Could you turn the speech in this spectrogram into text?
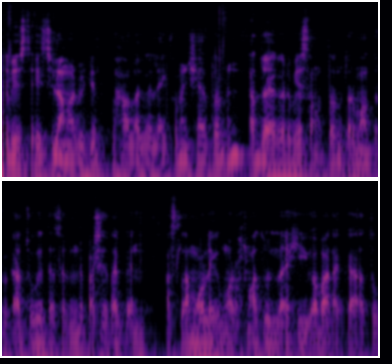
তো বেশ, এই ছিল আমার ভিডিও ভালো লাগলে লাইক কমেন্ট শেয়ার করবেন। আর দয়া করে বেশ, আমার তন্ত্র মন্ত্র কার্যকরিতা চ্যানেলের পাশে থাকবেন। আসসালামু আলাইকুম রহমতুল্লাহি ওবারাকাতু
